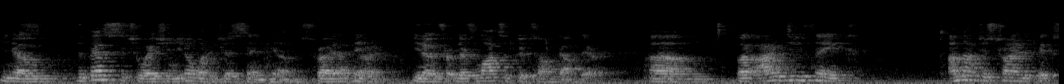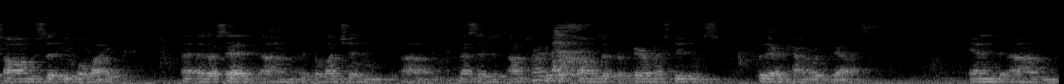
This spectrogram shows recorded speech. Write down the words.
you know, the best situation, you don't want to just sing hymns, right? I think, Right. you know, tr- there's lots of good songs out there. Um, but I do think, I'm not just trying to pick songs that people like. As I said um, at the luncheon uh, message, I'm trying to pick songs that prepare my students for their encounter with death. And um,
